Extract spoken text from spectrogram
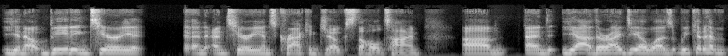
you know, beating Tyrion and, and Tyrion's cracking jokes the whole time. Um, and yeah, their idea was we could have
